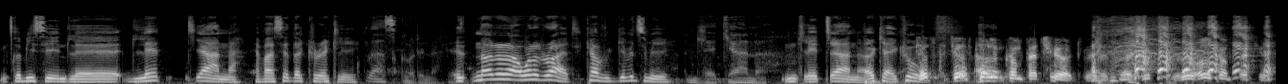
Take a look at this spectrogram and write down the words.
Mcebisi Ndletyana. Have I said that correctly? That's good enough. Yeah. Is, no, no, no. I want it right. Come, give it to me. Ndletyana. Ndletyana. Okay, cool. Just, just call uh, him compatriot. We're all compatriots.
